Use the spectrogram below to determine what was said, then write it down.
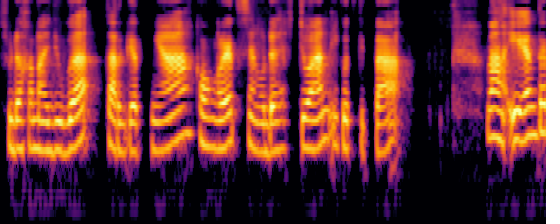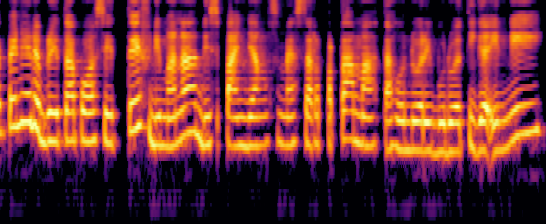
sudah kena juga targetnya. Congrats yang udah cuan ikut kita. Nah, INTP ini ada berita positif di mana di sepanjang semester pertama tahun 2023 ini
